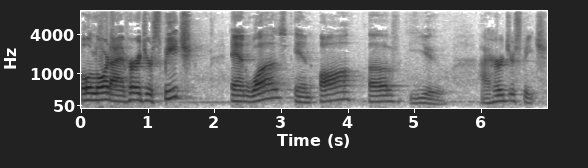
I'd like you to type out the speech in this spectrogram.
O Lord, I have heard your speech and was in awe of you. I heard your speech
